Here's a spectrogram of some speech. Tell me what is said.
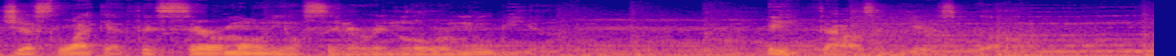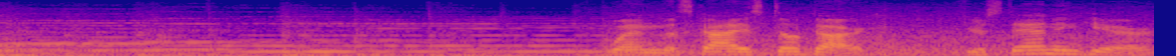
just like at this ceremonial center in Lower Nubia, 8,000 years ago. When the sky is still dark, if you're standing here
